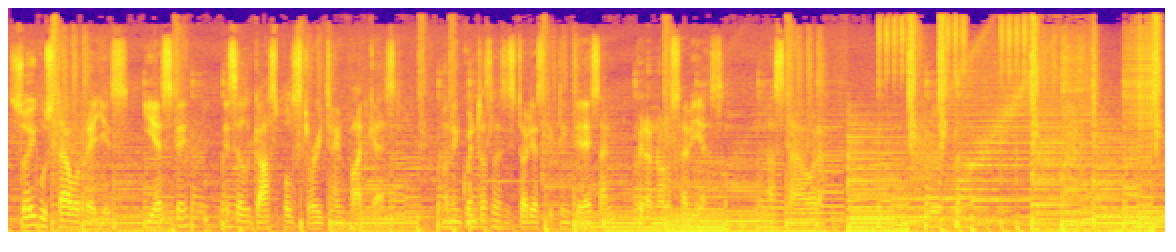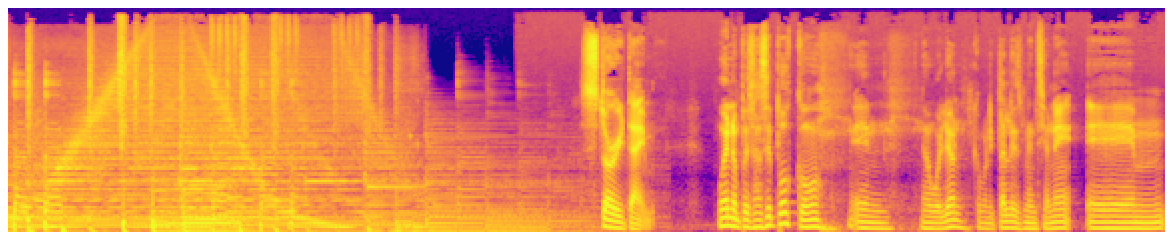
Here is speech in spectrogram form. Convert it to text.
Soy Gustavo Reyes y este es el Gospel Storytime Podcast, donde encuentras las historias que te interesan pero no lo sabías hasta ahora. Storytime. Bueno, pues hace poco en Nuevo León, como ahorita les mencioné, em,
